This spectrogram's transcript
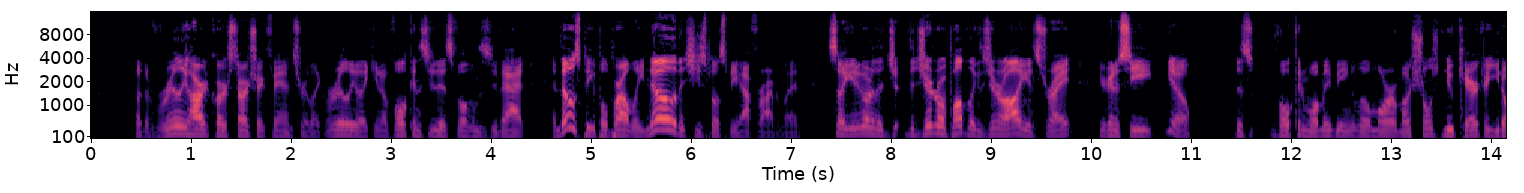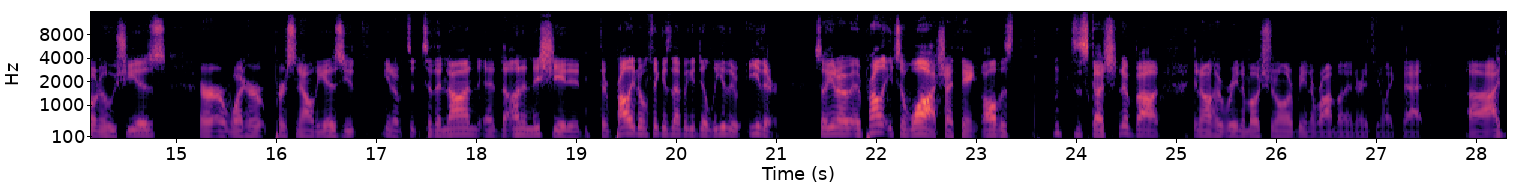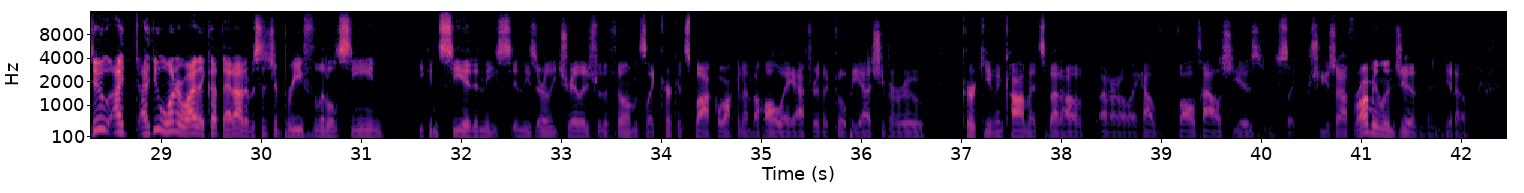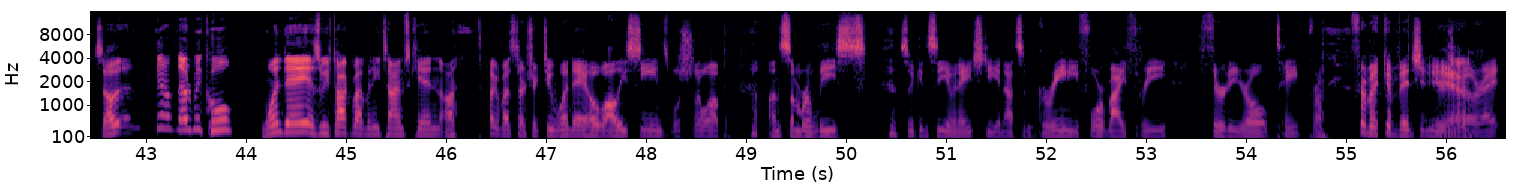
are the really hardcore Star Trek fans who are like really like you know Vulcans do this, Vulcans do that, and those people probably know that she's supposed to be half Romulan. So you go to the the general public, the general audience, right? You're going to see you know this Vulcan woman being a little more emotional, new character. You don't know who she is or, or what her personality is. You you know to, to the non uh, the uninitiated, they probably don't think it's that big a deal either. Either. So you know, it probably it's a wash. I think all this discussion about you know her being emotional or being a Romulan or anything like that. Uh, I do I, I do wonder why they cut that out. It was such a brief little scene. You can see it in these in these early trailers for the film. It's like Kirk and Spock walking down the hallway after the Kobayashi Maru. Kirk even comments about how I don't know like how volatile she is. He's like she's half Romulan, Jim, and you know. So uh, you know that would be cool. One day, as we've talked about many times, Ken, on talk about Star Trek Two. One day, I hope all these scenes will show up on some release so we can see him in HD and not some grainy 4x3 30 year old tape from, from a convention years Yeah. ago, right?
